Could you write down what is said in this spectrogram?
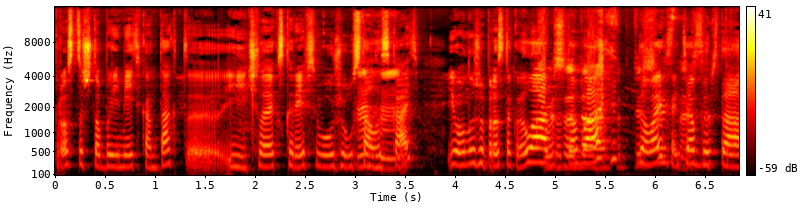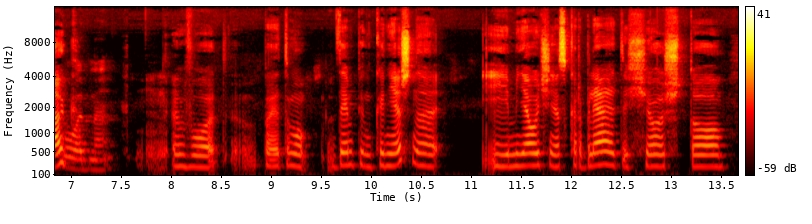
просто чтобы иметь контакт, и человек, скорее всего, уже устал mm-hmm. искать, и он уже просто такой, ладно, уже, давай, да, давай хотя бы так. Вот, поэтому демпинг, конечно, и меня очень оскорбляет еще, что э,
